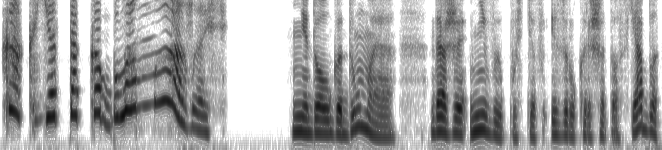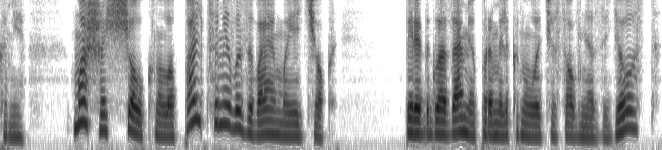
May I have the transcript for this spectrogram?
Как я так обломалась!» Недолго думая, даже не выпустив из рук решето с яблоками, Маша щелкнула пальцами, вызывая маячок. Перед глазами промелькнула часовня звезд,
